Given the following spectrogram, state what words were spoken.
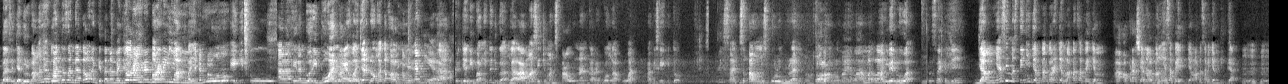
bahasa jadul banget Ya itu. pantesan gak tahu orang kita namanya itu juga orang kelahiran orang 2000. tua kebanyakan kalau ngomong kayak gitu. Kelahiran 2000-an makanya wajar dong nggak tau kalau kamu Iya. kan Iya. enggak kerja di bank itu juga nggak lama sih cuman setahunan karena gue nggak kuat abis kayak gitu setahun 10 bulan. Oh lah lumayan lama lah hampir itu. dua. Selesai kerjanya? Jamnya sih mestinya jam kantornya jam 8 sampai jam uh, operasional banknya Hmm. sampai jam 8 sampai jam 3 Mm-mm.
